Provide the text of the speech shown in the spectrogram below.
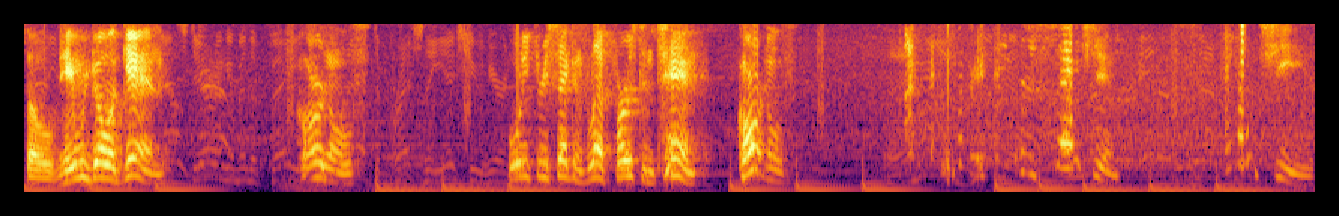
So here we go again. Cardinals. 43 seconds left, first and 10. Cardinals. Interception. Ouchies.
